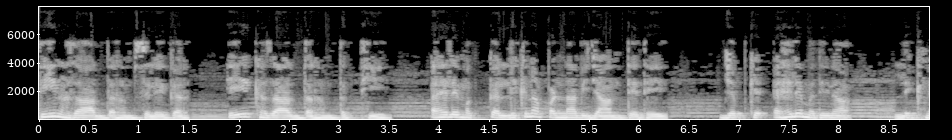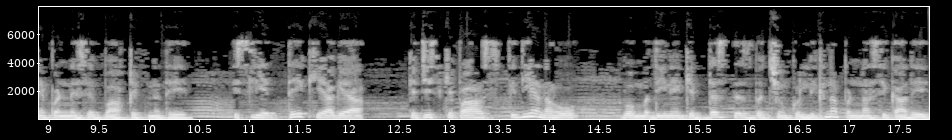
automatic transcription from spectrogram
تین ہزار درہم سے لے کر ایک ہزار درہم تک تھی۔ اہل مکہ لکھنا پڑھنا بھی جانتے تھے، جبکہ اہل مدینہ لکھنے پڑھنے سے واقف نہ تھے۔ اس لیے طے کیا گیا کہ جس کے پاس فدیہ نہ ہو وہ مدینے کے دس دس بچوں کو لکھنا پڑھنا سکھا دے۔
